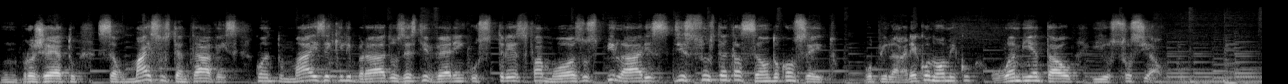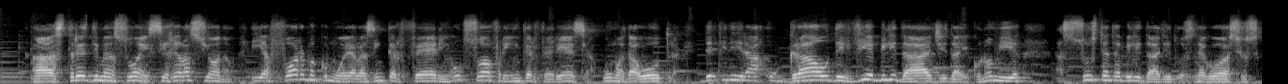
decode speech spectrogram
um projeto são mais sustentáveis quanto mais equilibrados estiverem os três famosos pilares de sustentação do conceito: o pilar econômico, o ambiental e o social. As três dimensões se relacionam e a forma como elas interferem ou sofrem interferência uma da outra definirá o grau de viabilidade da economia, a sustentabilidade dos negócios,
